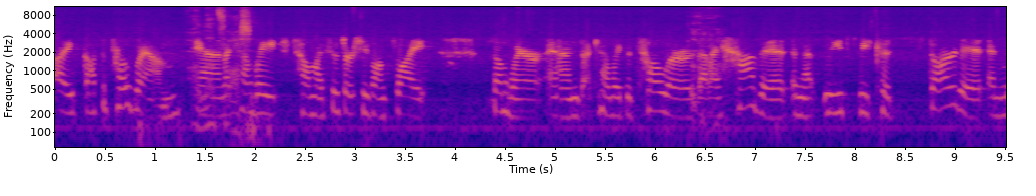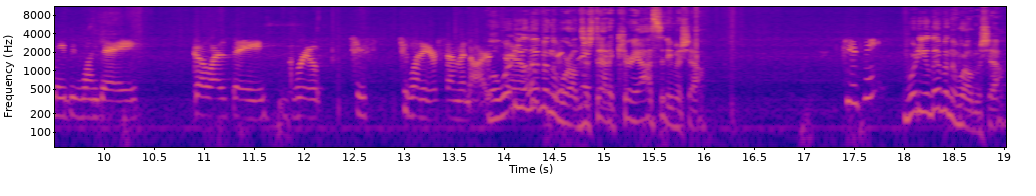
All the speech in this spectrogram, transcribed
I got the program, Oh, and I can't wait to tell my sister she's on flight somewhere, and I can't wait to tell her that I have it, and at least we could start it, and maybe one day go as a group to to one of your seminars. Well, where do you live in the world? Just out of curiosity, Michelle. Excuse me? Where do you live in the world, Michelle?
